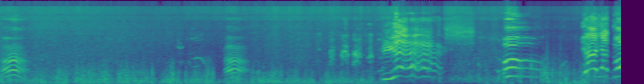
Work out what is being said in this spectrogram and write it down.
아. 아. 예! 어! 야, 야, 놔!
